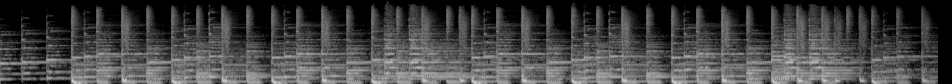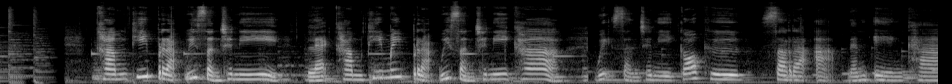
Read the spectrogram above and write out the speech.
คำที่ประวิสัญชนี และคำที่ไม่ประวิสัญชนีค่ะ วิสัญชนีก็คือ สระอะนั่นเองค่ะ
